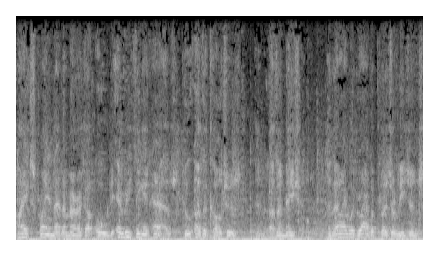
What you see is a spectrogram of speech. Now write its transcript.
I explained that America owed everything it has to other cultures and other nations and that I would rather pledge allegiance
